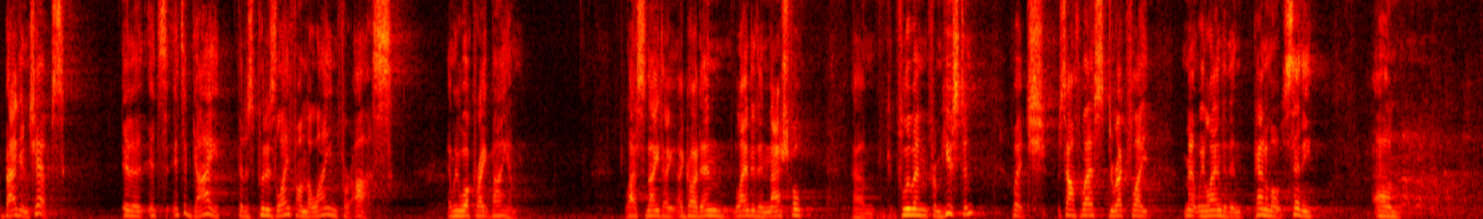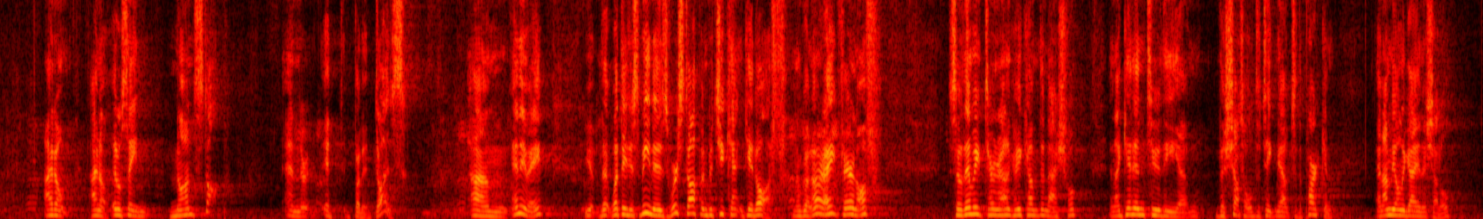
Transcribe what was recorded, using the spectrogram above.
bagging chips. It, it's, it's a guy that has put his life on the line for us. And we walk right by him. Last night I, I got in, landed in Nashville, um, flew in from Houston, which Southwest direct flight meant we landed in Panama City. Um, I don't, I know, it'll say nonstop, and there, it, but it does. Um, anyway, you, that, what they just mean is we're stopping, but you can't get off. And I'm going, all right, fair enough. So then we turn around, and we come to Nashville, and I get into the, um, the shuttle to take me out to the parking, and I'm the only guy in the shuttle,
